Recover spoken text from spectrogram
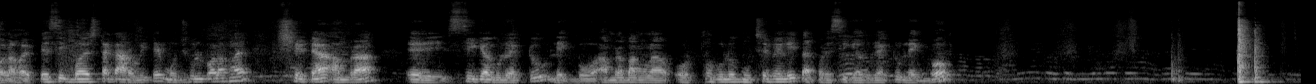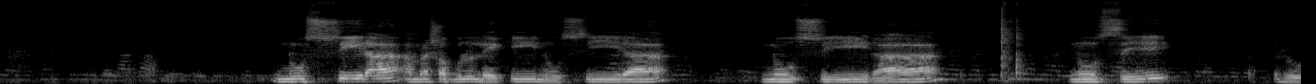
বলা হয়। পেসিভ ভয়েসটাকে আরবিতে মজহুল বলা হয়। সেটা আমরা এই সিগাগুলো একটু লিখব। আমরা বাংলা অর্থগুলো মুছে ফেলি, তারপরে সিগাগুলো একটু লিখব। নুসিরা আমরা সবগুলো লেখি। নুসিরা নুসিরা নুসি রু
